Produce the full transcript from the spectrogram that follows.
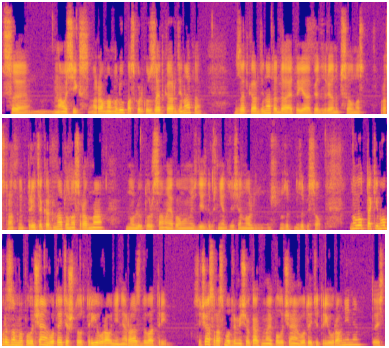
c, на ось x равна нулю, поскольку z координата, z координата, да, это я опять зря написал, у нас пространственной. Третья координата у нас равна нулю. То же самое я, по-моему, здесь. Нет, здесь я 0 записал. Ну вот таким образом мы получаем вот эти что? Три уравнения. Раз, два, три. Сейчас рассмотрим еще, как мы получаем вот эти три уравнения. То есть,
